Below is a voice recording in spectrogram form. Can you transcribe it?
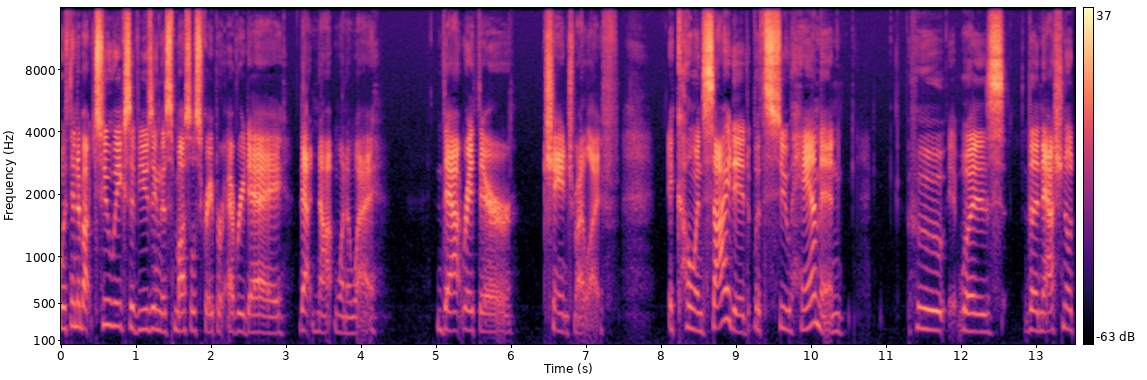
Within about two weeks of using this muscle scraper every day, that knot went away. That right there changed my life it coincided with Sue Hammond, who was the national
